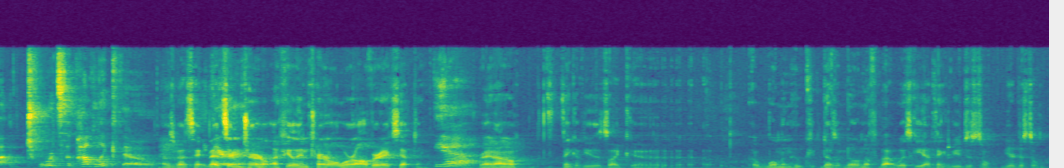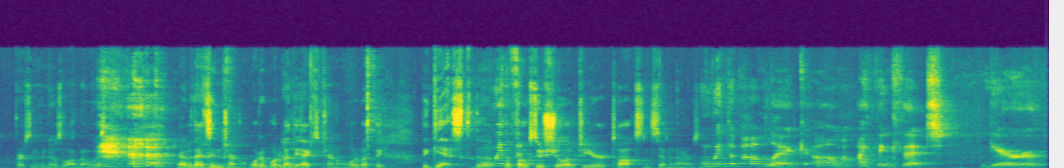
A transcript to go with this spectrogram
uh, towards the public, though, I was about to say that's internal. I feel internal. We're all very accepting, Yeah. right? I don't think of you as like a, a woman who doesn't know enough about whiskey. I think of you just a, you're just a person who knows a lot about whiskey, right? But that's internal. What, what about the external? What about the the guest, the, the the- folks who show up to your talks and seminars? With the public, um, I think that there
